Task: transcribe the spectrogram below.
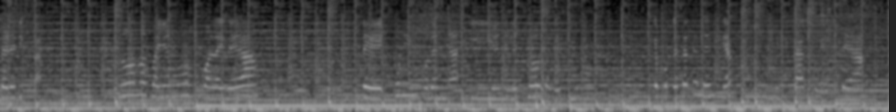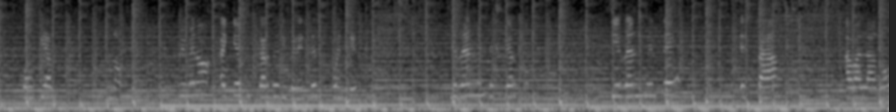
verídica. No nos vayamos con la idea de una infodemia y en el hecho de decir que porque sea tendencia significa que sea confiable. No. Primero hay que buscar de diferentes fuentes si realmente es cierto, si realmente está avalado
